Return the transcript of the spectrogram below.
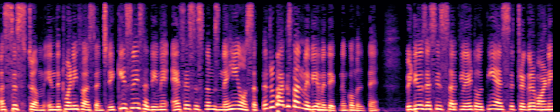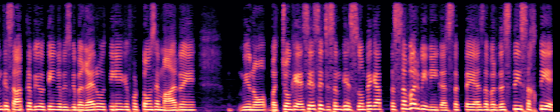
a system in the twenty first century इक्कीसवीं सदी में ऐसे सिस्टम्स नहीं हो सकते जो पाकिस्तान में भी हमें देखने को मिलते हैं वीडियोज़ ऐसी सर्कुलेट होती हैं ऐसे ट्रिगर वार्निंग के साथ कभी होती हैं कभी इसके बगैर होती हैं कि फुट्टों से मार रहे हैं। यू you नो know, बच्चों के ऐसे ऐसे जिसम के हिस्सों पे कि आप तस्वर भी नहीं कर सकते या ज़बरदस्ती सख्ती है।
